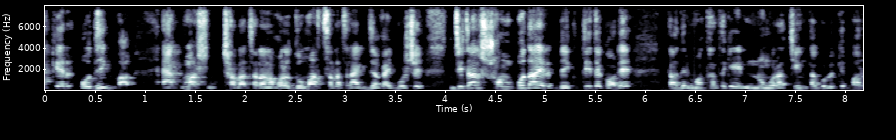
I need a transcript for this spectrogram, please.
একের অধিক ভাগ, এক মাস ছাড়া ছাড়া না হলে দু মাস ছাড়া ছাড়া এক জায়গায় বসে যে যার সম্প্রদায়ের ব্যক্তিতে করে, তাদের মাথা থেকে এই নোংরা চিন্তাগুলোকে বার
